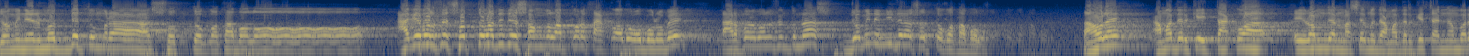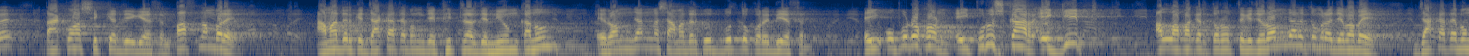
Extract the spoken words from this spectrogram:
জমিনের মধ্যে তোমরা সত্য কথা বলো। আগে বলছে, সত্যবাদীদের সঙ্গ লাভ করো, তাকে বলবে। তারপরে বলেছেন, তোমরা জমিনে নিজেরা সত্য কথা বলো। তাহলে আমাদেরকে এই তাকোয়া এই রমজান মাসের মধ্যে আমাদেরকে চার নম্বরে তাকোয়া শিক্ষা দিয়ে গিয়েছেন। পাঁচ নম্বরে আমাদেরকে জাকাত এবং যে ফিতরার যে নিয়ম কানুন, এই রমজান মাসে আমাদেরকে উদ্বুদ্ধ করে দিয়েছেন। এই উপরক্ষণ এই পুরস্কার, এই গিফট আল্লাহ পাকের তরফ থেকে যে রমজানে তোমরা যেভাবে জাকাত এবং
